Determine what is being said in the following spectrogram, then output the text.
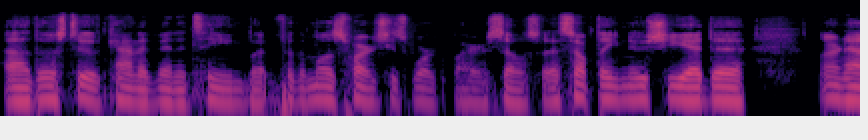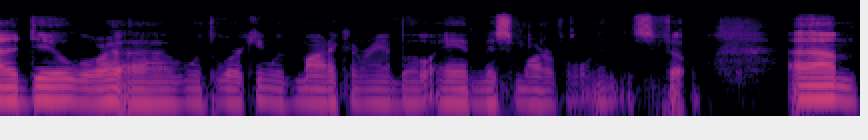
Uh, those two have kind of been a team, but for the most part, she's worked by herself. So that's something new she had to learn how to deal uh, with working with Monica Rambeau and Miss Marvel in this film. Um,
